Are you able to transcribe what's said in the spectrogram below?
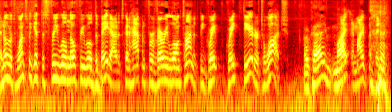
In other words, once we get this free will, no free will debate out, it's going to happen for a very long time. It'd be great, great theater to watch. okay, My, Mike. in my opinion.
